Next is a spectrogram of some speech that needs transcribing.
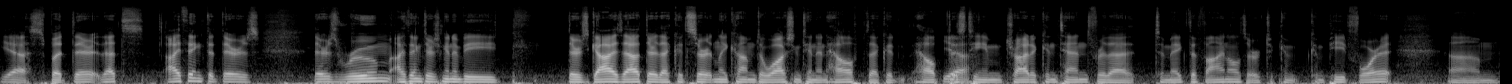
Yes, but there that's I think that there's there's room. I think there's going to be there's guys out there that could certainly come to Washington and help that could help Yeah. this team try to contend for that to make the finals or to com- compete for it. Um,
